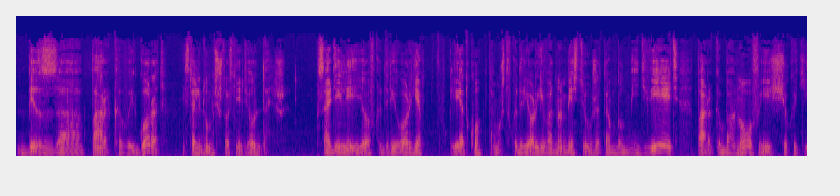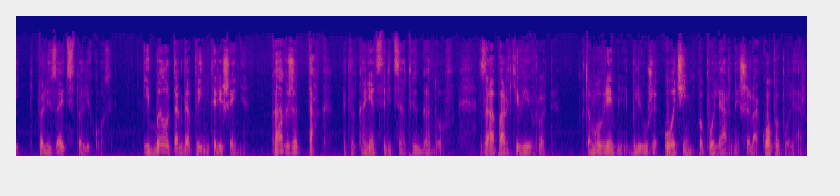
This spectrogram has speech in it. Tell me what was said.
беззоопарковый город и стали думать, что с ней делать дальше. Посадили ее в Кадриорге в клетку, потому что в Кадриорге в одном месте уже там был медведь, пара кабанов и еще какие-то то ли зайцы, то ли козы. И было тогда принято решение. Как же так? Это конец 30-х годов. Зоопарки в Европе к тому времени были уже очень популярны, широко популярны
